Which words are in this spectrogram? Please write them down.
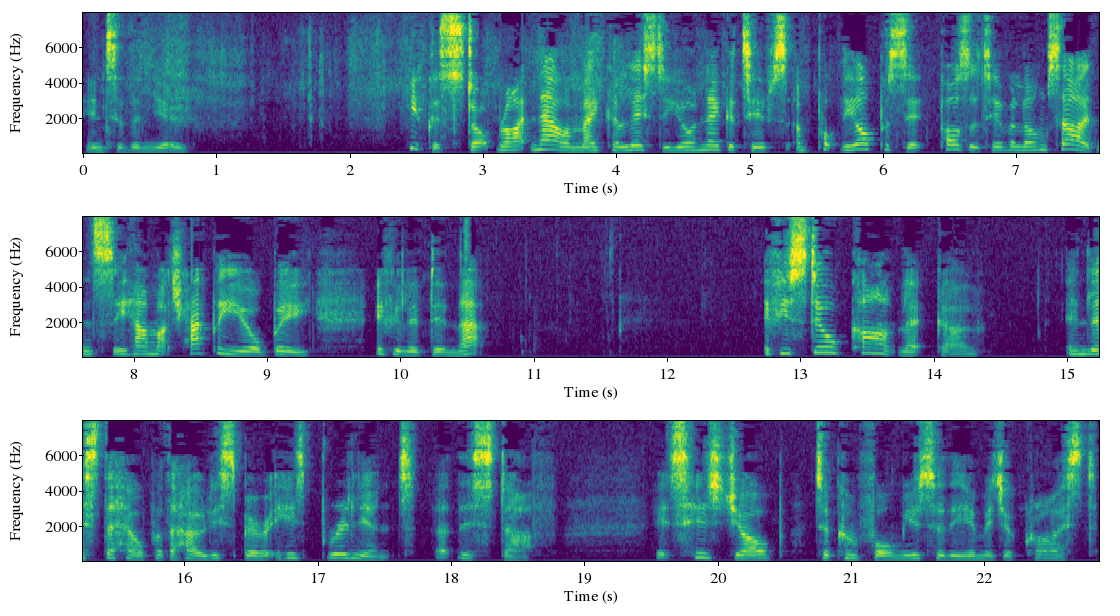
into the new. You could stop right now and make a list of your negatives and put the opposite, positive, alongside and see how much happier you'll be if you lived in that. If you still can't let go, enlist the help of the Holy Spirit. He's brilliant at this stuff. It's His job to conform you to the image of Christ,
